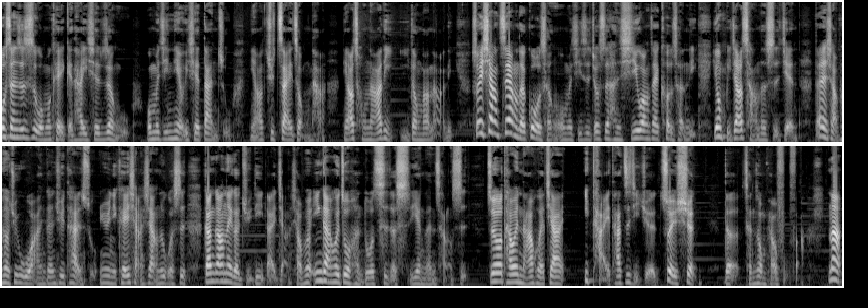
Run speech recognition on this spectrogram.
或甚至是我们可以给他一些任务，我们今天有一些弹珠，你要去载重它，你要从哪里移动到哪里。所以像这样的过程，我们其实就是很希望在课程里用比较长的时间带着小朋友去玩跟去探索。因为你可以想象，如果是刚刚那个举例来讲，小朋友应该会做很多次的实验跟尝试，最后他会拿回家一台他自己觉得最炫的沉重漂浮法。那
